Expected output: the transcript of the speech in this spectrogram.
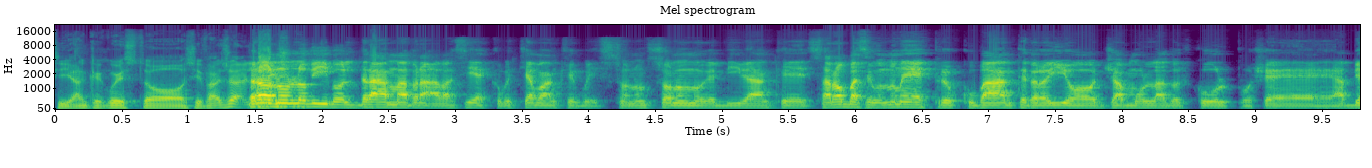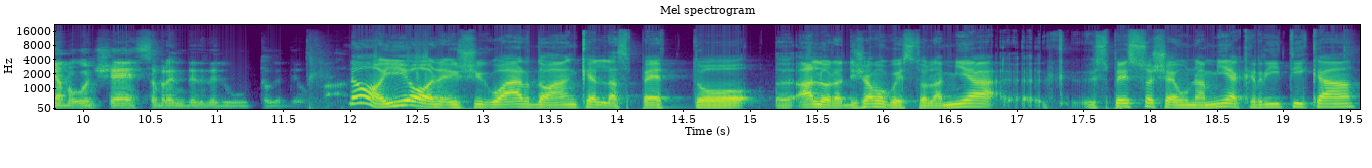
sì, anche questo si fa. Cioè, Però la- non lo vivo il dramma brava, sì, ecco, mettiamo anche questo. Non sono uno che vive anche. Sta roba secondo me è preoccupante, però io ho già mollato il colpo. Cioè, abbiamo concesso, prendete tutto, che devo fare? No, io ci guardo anche all'aspetto. eh, allora, diciamo questo: la mia. eh, spesso c'è una mia critica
